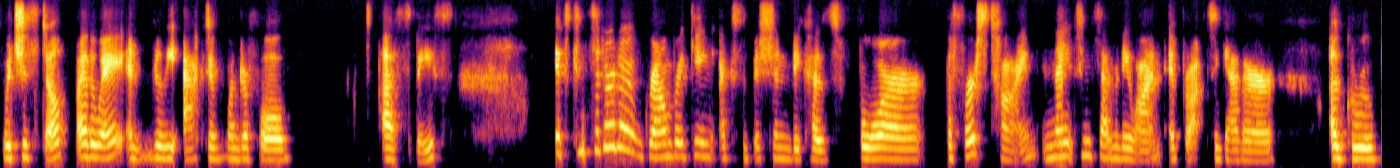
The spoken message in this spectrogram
which is still, by the way, a really active, wonderful uh, space. It's considered a groundbreaking exhibition because for the first time in 1971, it brought together a group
